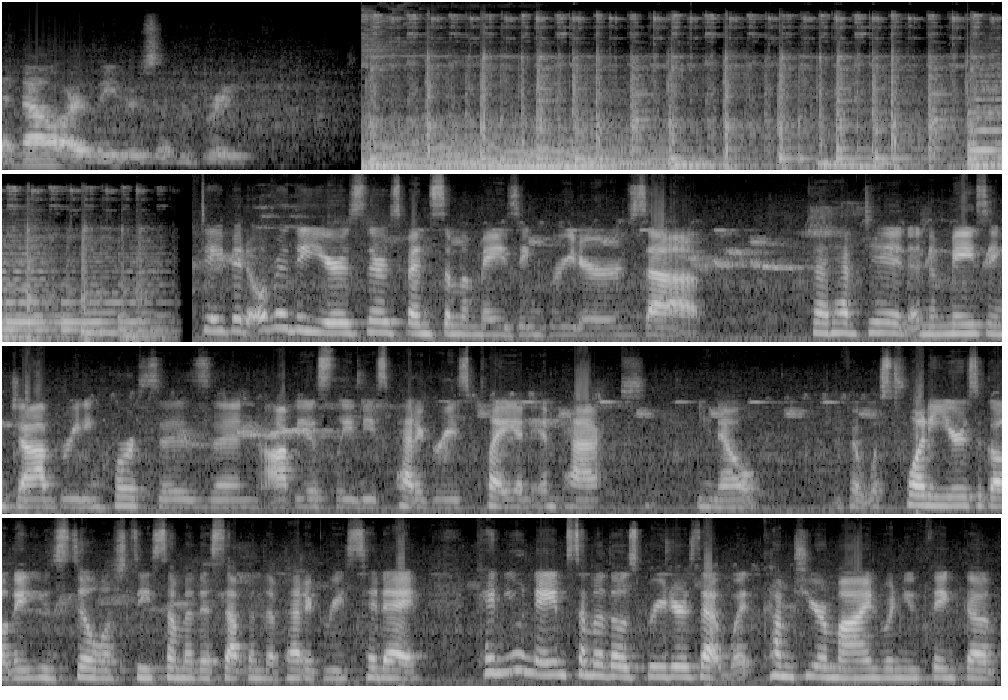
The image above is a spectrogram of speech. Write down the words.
and now are leaders of the breed. David, over the years, there's been some amazing breeders uh, that have did an amazing job breeding horses, and obviously these pedigrees play an impact. You know, if it was 20 years ago, that you still will see some of this up in the pedigrees today. Can you name some of those breeders that would come to your mind when you think of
